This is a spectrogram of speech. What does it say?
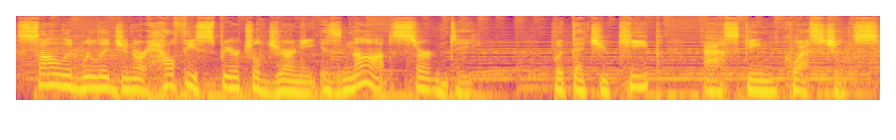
solid religion, or healthy spiritual journey is not certainty but that you keep asking questions.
